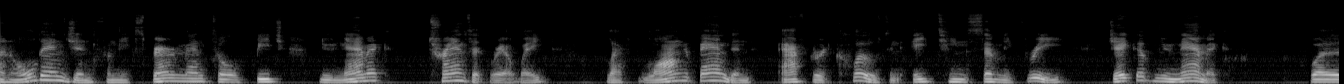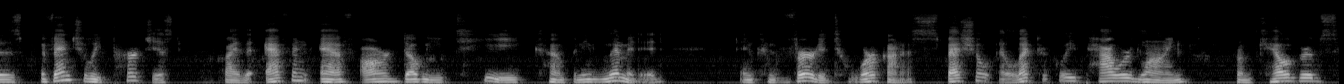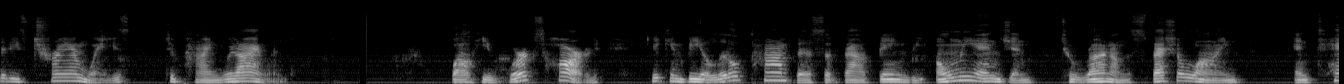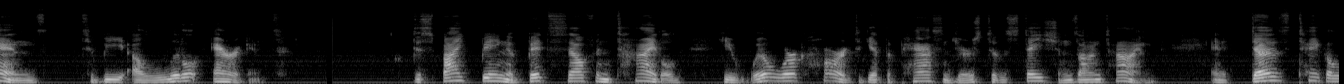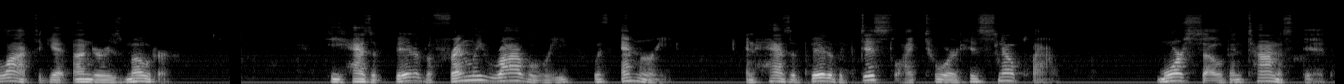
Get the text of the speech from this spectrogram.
An old engine from the experimental Beach Pneumatic Transit Railway, left long abandoned after it closed in 1873, Jacob Pneumatic, was eventually purchased by the F&F RWT Company Limited and converted to work on a special electrically powered line from Celgreb City's tramways to Pinewood Island. While he works hard, he can be a little pompous about being the only engine to run on the special line and tends to be a little arrogant. Despite being a bit self-entitled, he will work hard to get the passengers to the stations on time, and it does take a lot to get under his motor. He has a bit of a friendly rivalry with Emery, and has a bit of a dislike toward his snowplow, more so than Thomas did.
